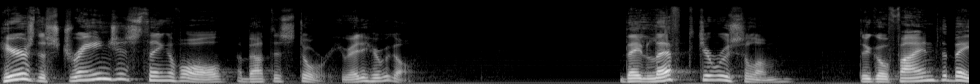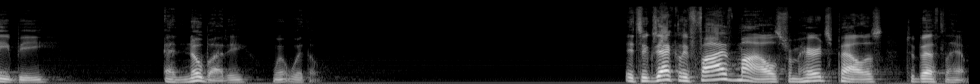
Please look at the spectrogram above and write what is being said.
Here's the strangest thing of all about this story. You ready? Here we go. They left Jerusalem to go find the baby, and nobody went with them. It's exactly five miles from Herod's palace to Bethlehem.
